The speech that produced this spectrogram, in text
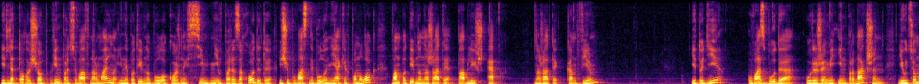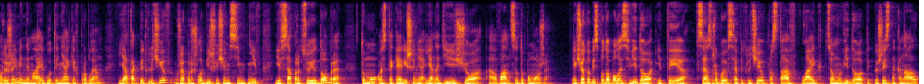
І для того, щоб він працював нормально і не потрібно було кожних 7 днів перезаходити, і щоб у вас не було ніяких помилок, вам потрібно нажати Publish App, нажати Confirm. І тоді у вас буде у режимі in production, і у цьому режимі не має бути ніяких проблем. Я так підключив, вже пройшло більше, ніж 7 днів, і все працює добре. Тому ось таке рішення. Я надію, що вам це допоможе. Якщо тобі сподобалось відео і ти все зробив, все підключив, постав лайк цьому відео, підпишись на канал.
